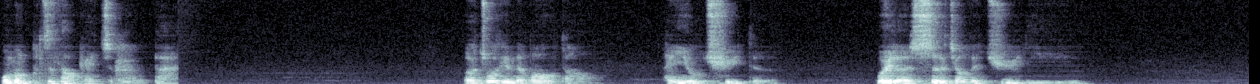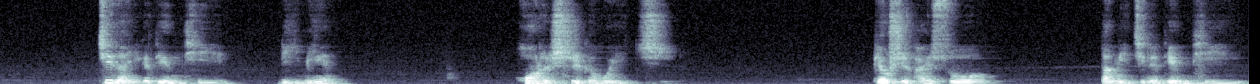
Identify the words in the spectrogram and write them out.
我们不知道该怎么办，而昨天的报道很有趣的，为了社交的距离，既然一个电梯里面画了四个位置，标示牌说，当你进了电梯，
